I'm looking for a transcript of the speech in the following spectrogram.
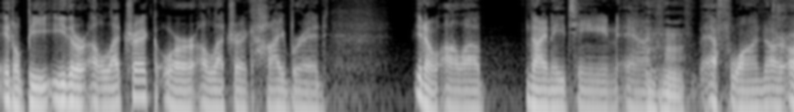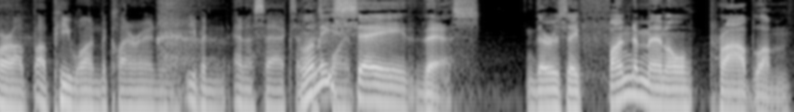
it'll be either electric or electric hybrid, you know, a la 918 and F1 or, or a, a P1 McLaren and even NSX. At Let me point. say this there's a fundamental problem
